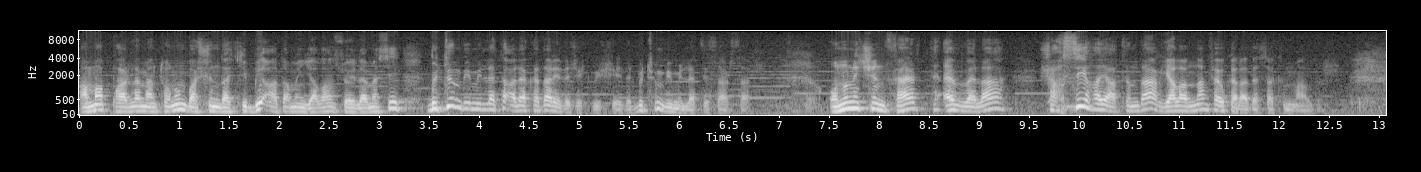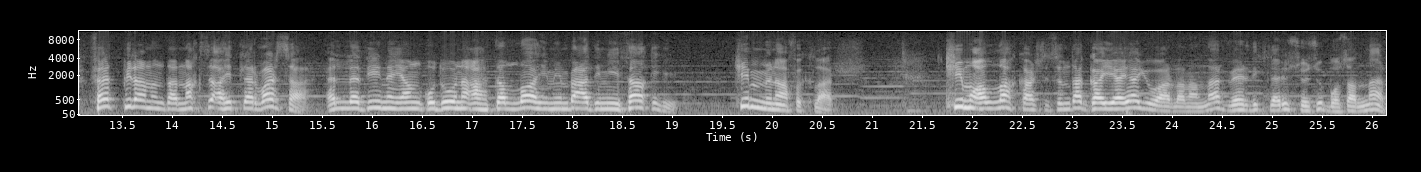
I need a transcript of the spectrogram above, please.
Ama parlamentonun başındaki bir adamın yalan söylemesi bütün bir milleti alakadar edecek bir şeydir. Bütün bir milleti sarsar. Onun için fert evvela şahsi hayatında yalandan fevkalade sakınmalıdır. Fert planında nakzi ahitler varsa اَلَّذ۪ينَ يَنْقُدُونَ عَهْدَ اللّٰهِ مِنْ بَعْدِ مِيثَاقِهِ Kim münafıklar? Kim Allah karşısında gayyaya yuvarlananlar, verdikleri sözü bozanlar?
